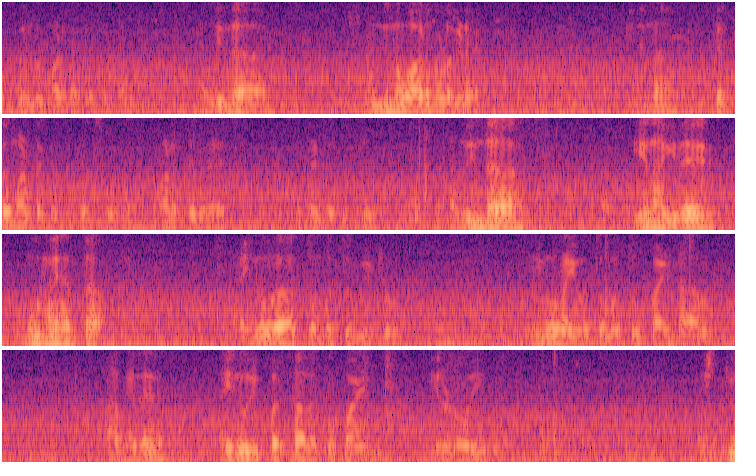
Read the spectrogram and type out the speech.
ಒಪ್ಕೊಂಡು ಮಾಡ್ತಕ್ಕಂಥದ್ದು. ಅದರಿಂದ ಮುಂದಿನ ವಾರದೊಳಗಡೆ ಇದನ್ನು ಇತ್ಯರ್ಥ ಮಾಡ್ತಕ್ಕಂಥ ಕೆಲಸವನ್ನು ಮಾಡುತ್ತೇವೆ. ಅಂತಕ್ಕಂಥದ್ದು ಅದರಿಂದ ಏನಾಗಿದೆ? ಮೂರನೇ ಹಂತ ಐನೂರ ಹತ್ತೊಂಬತ್ತು ಮೀಟ್ರು ಐನೂರ ಐವತ್ತೊಂಬತ್ತು ಪಾಯಿಂಟ್ ಆರು. ಆಮೇಲೆ ಐನೂರ ಇಪ್ಪತ್ನಾಲ್ಕು ಪಾಯಿಂಟ್ ಎರಡು ಐದು. ಇಷ್ಟು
